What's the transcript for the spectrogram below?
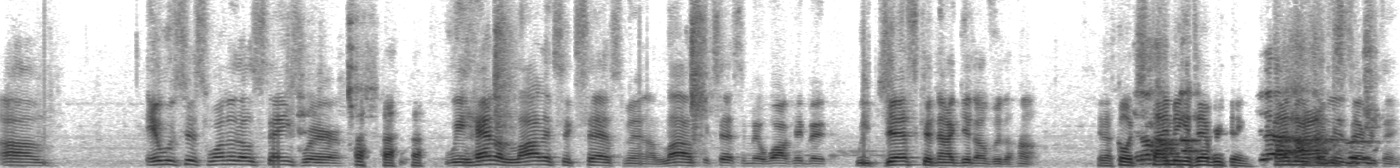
um, it was just one of those things where we had a lot of success, man, a lot of success in Milwaukee, but we just could not get over the hump. You know, coach, You know, timing I- is everything. Yeah, timing I- is Time everything. is everything.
